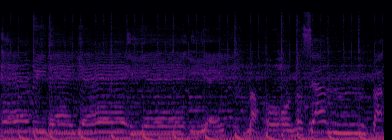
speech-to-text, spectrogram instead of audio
every day yeah yeah yeah 魔法のシャンパン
